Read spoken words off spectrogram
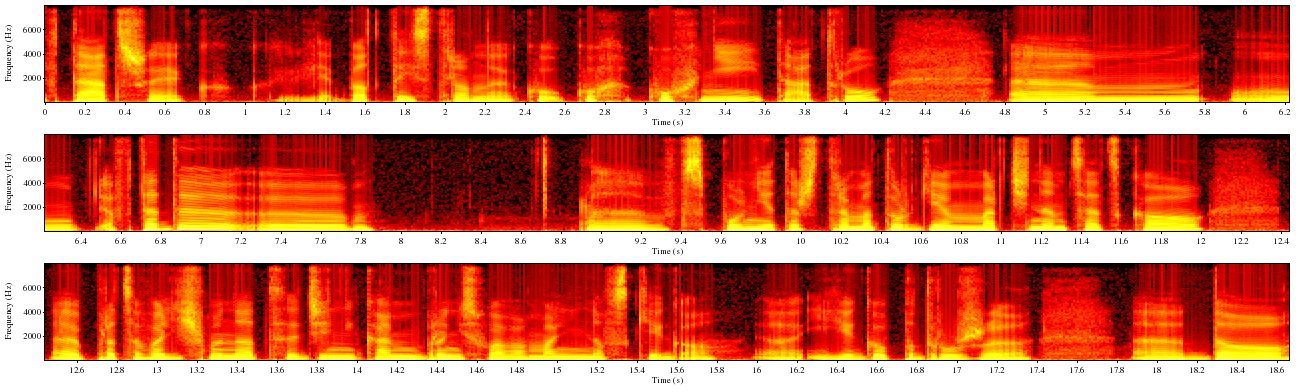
w teatrze, jak, jakby od tej strony kuchni teatru. Wtedy E, wspólnie też z dramaturgiem Marcinem Cecko e, pracowaliśmy nad dziennikami Bronisława Malinowskiego e, i jego podróży do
